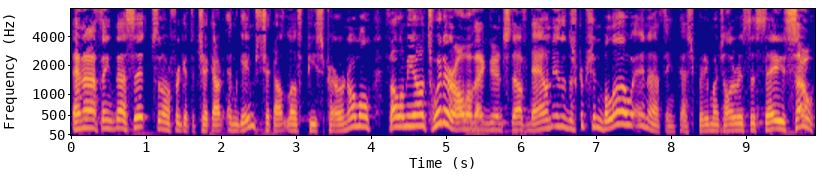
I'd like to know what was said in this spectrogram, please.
And I think that's it. So don't forget to check out EmGames, check out Love Peace Paranormal, follow me on Twitter, all of that good stuff down in the description below. And I think that's pretty much all there is to say. So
